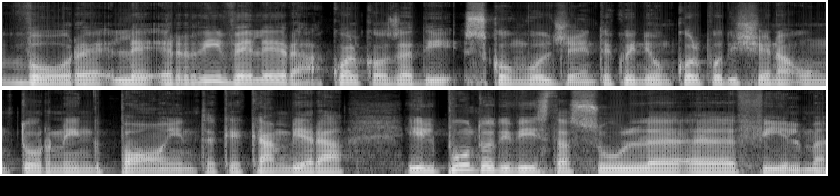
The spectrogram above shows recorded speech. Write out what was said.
Vore le rivelerà qualcosa di sconvolgente, quindi un colpo di scena, un turning point che cambierà il punto di vista sul eh, film.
